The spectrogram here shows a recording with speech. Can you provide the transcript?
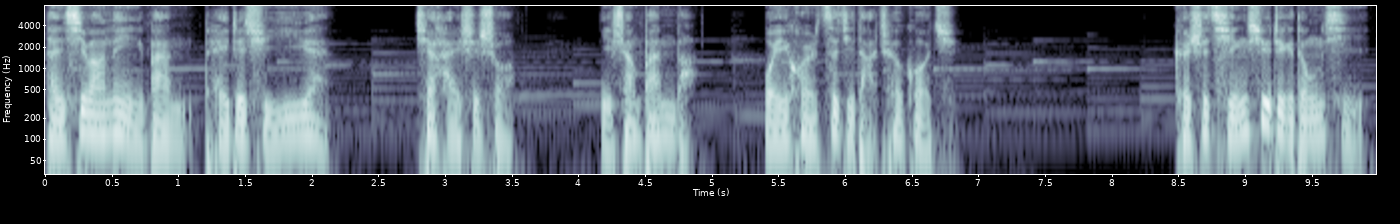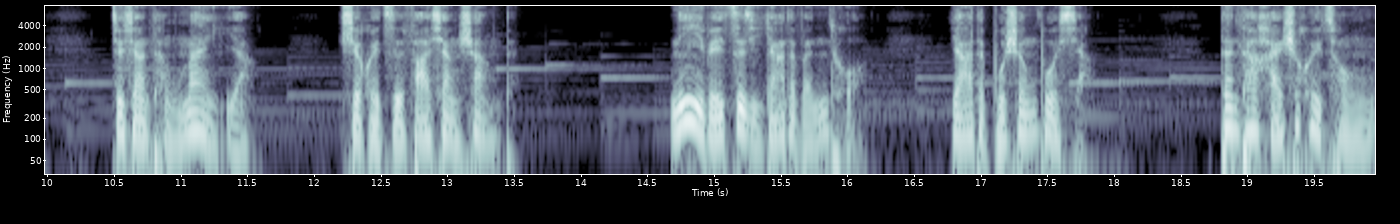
很希望另一半陪着去医院，却还是说：“你上班吧，我一会儿自己打车过去。”可是情绪这个东西，就像藤蔓一样，是会自发向上的。你以为自己压得稳妥，压得不声不响，但它还是会从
